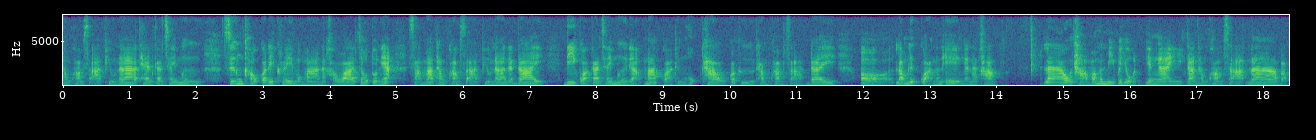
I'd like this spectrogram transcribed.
ทำความสะอาดผิวหน้าแทนการใช้มือ ซึ่งเขาก็ได้เคลมออกมานะคะ ว่าเจ้าตัวเนี้ยสามารถทำความสะอาดผิวหน้าเนี่ยได้ ดีกว่าการใช้มือเนี่ยมากกว่าถึง 6 เท่าก็คือทำความสะอาดได้เอ่อล้ำลึกกว่านั่นเองนะคะแล้วถามว่ามันมีประโยชน์ยังไงการทำความสะอาดหน้าแบบ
